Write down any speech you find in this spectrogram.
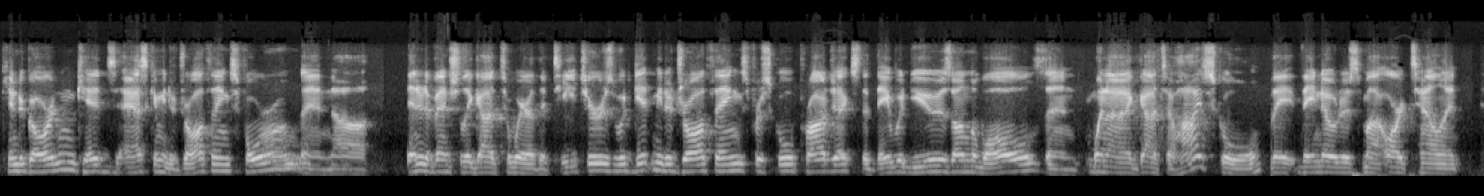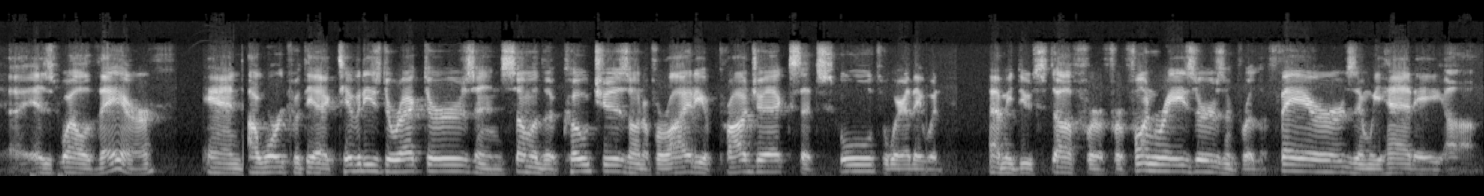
kindergarten, kids asking me to draw things for them, and uh, then it eventually got to where the teachers would get me to draw things for school projects that they would use on the walls. And when I got to high school, they, they noticed my art talent uh, as well there. And I worked with the activities directors and some of the coaches on a variety of projects at school to where they would have me do stuff for, for fundraisers and for the fairs. And we had a, uh,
